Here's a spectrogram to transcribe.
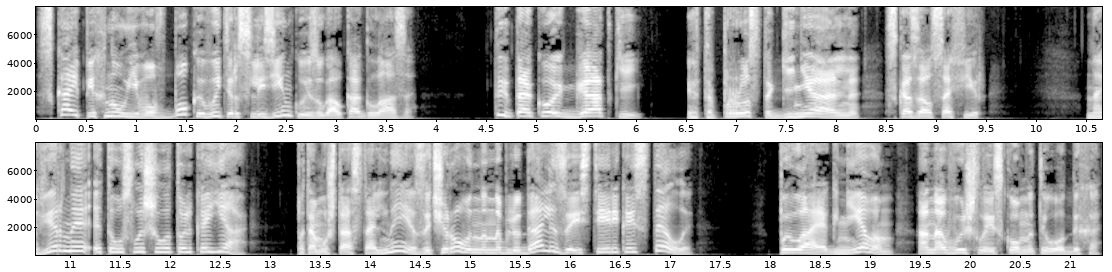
Скай пихнул его в бок и вытер слезинку из уголка глаза. «Ты такой гадкий!» «Это просто гениально!» — сказал Сафир. Наверное, это услышала только я, потому что остальные зачарованно наблюдали за истерикой Стеллы. Пылая гневом, она вышла из комнаты отдыха.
